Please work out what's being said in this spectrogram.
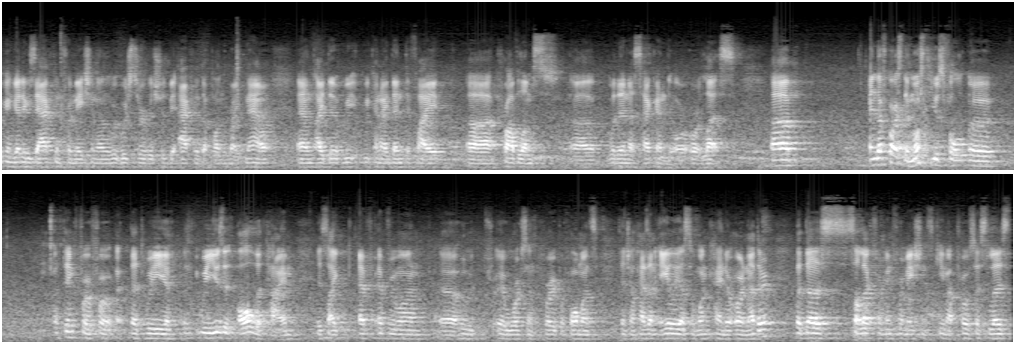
we can get exact information on which service should be acted upon right now, and we, we can identify uh, problems uh, within a second or, or less. Uh, and of course, the most useful uh, think for, for that we, we use it all the time It's like everyone uh, who works on query performance essentially has an alias of one kind or another that does select from information schema process list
